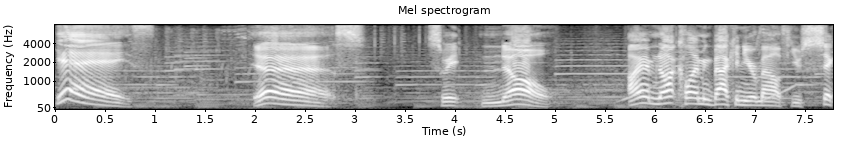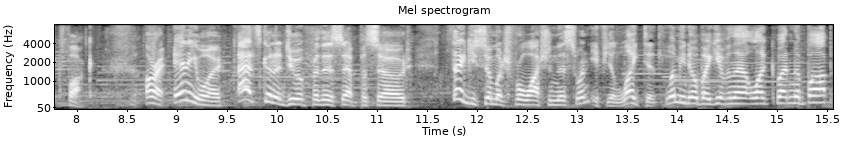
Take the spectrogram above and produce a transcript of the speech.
Yes! Yes! Sweet. No! I am not climbing back into your mouth, you sick fuck. Alright, anyway, that's gonna do it for this episode. Thank you so much for watching this one. If you liked it, let me know by giving that like button a bop.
